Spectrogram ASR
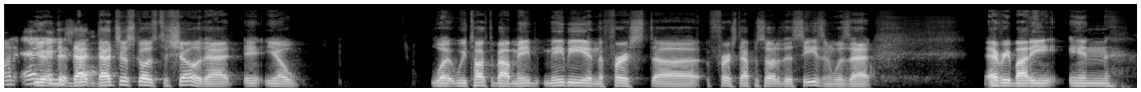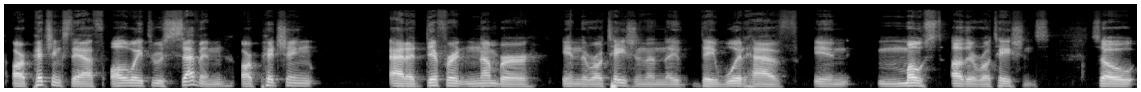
on that staff. that just goes to show that it, you know what we talked about maybe maybe in the first uh first episode of this season was that everybody in our pitching staff all the way through 7 are pitching at a different number in the rotation than they they would have in most other rotations. So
